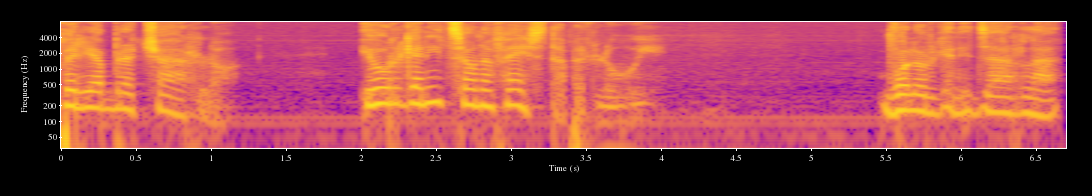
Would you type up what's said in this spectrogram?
per riabbracciarlo e organizza una festa per lui. Vuole organizzarla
